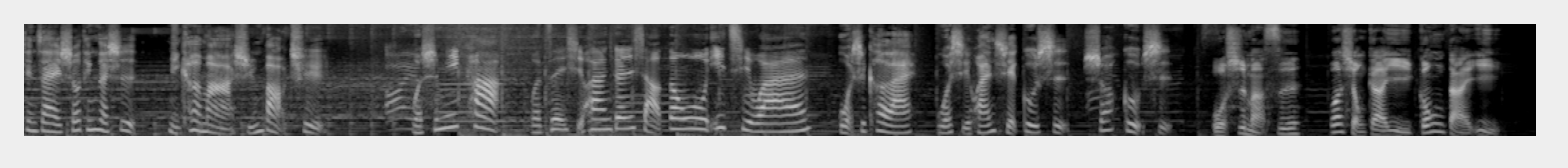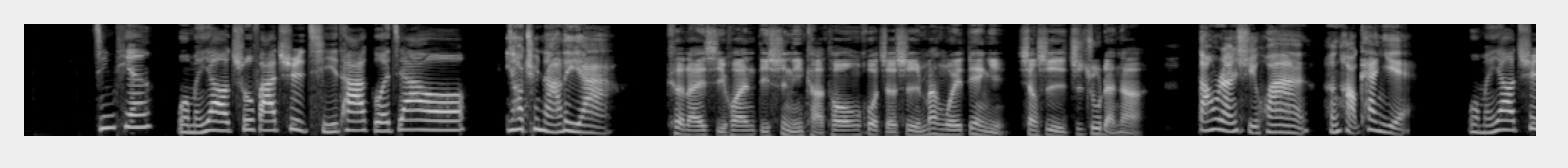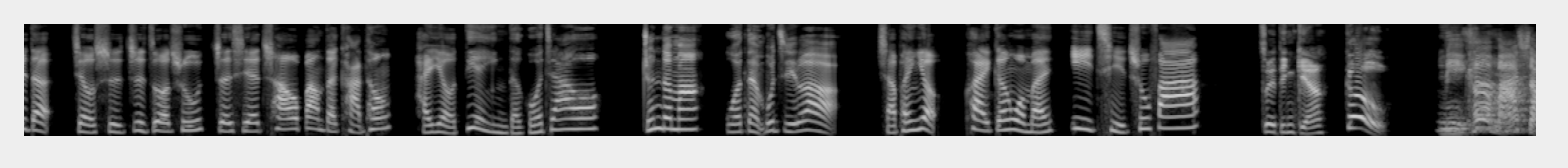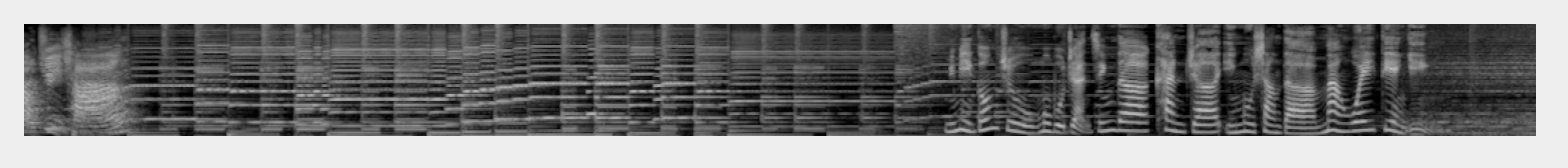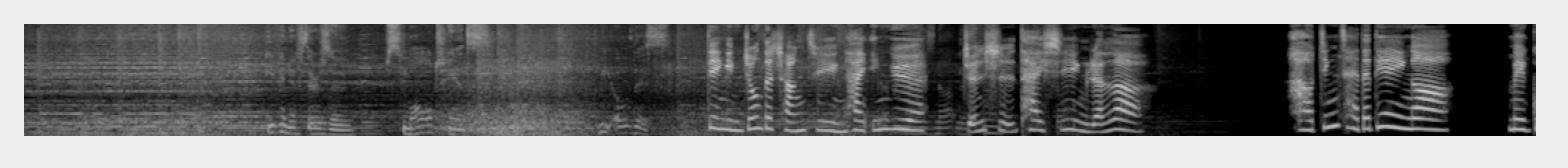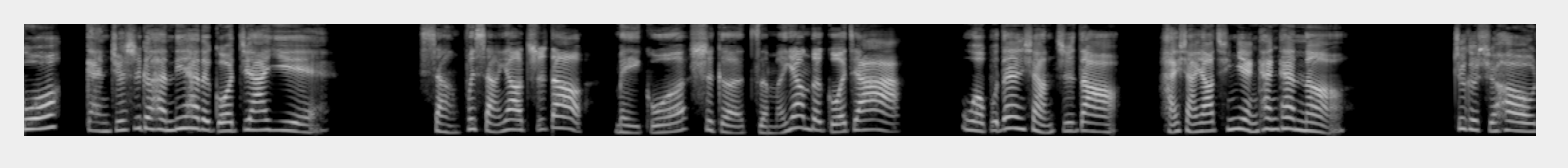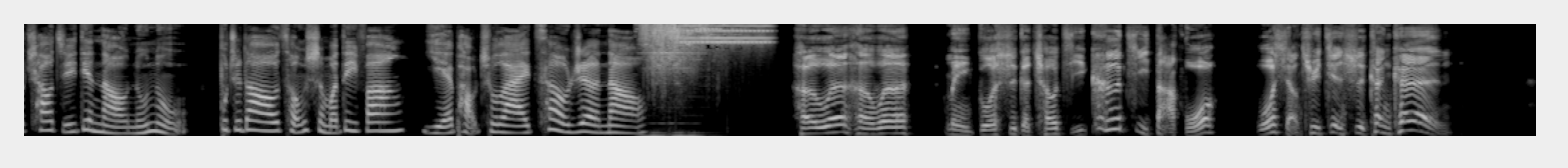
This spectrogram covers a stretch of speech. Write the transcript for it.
现在收听的是《米克马寻宝趣》，我是米卡，我最喜欢跟小动物一起玩。我是克莱，我喜欢写故事、说故事。我是马斯，我想盖意公歹意。今天我们要出发去其他国家哦，要去哪里呀？克莱喜欢迪士尼卡通或者是漫威电影，像是蜘蛛人啊。当然喜欢，很好看耶。我们要去的就是制作出这些超棒的卡通还有电影的国家哦！真的吗？我等不及了，小朋友，快跟我们一起出发！最顶行，Go！米克马小剧场。米米公主目不转睛地看着荧幕上的漫威电影。电影中的场景和音乐真是太吸引人了，好精彩的电影哦！美国感觉是个很厉害的国家耶，想不想要知道美国是个怎么样的国家啊？我不但想知道，还想要亲眼看看呢。这个时候，超级电脑努努不知道从什么地方也跑出来凑热闹。好啊，好啊，美国是个超级科技大国，我想去见识看看。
